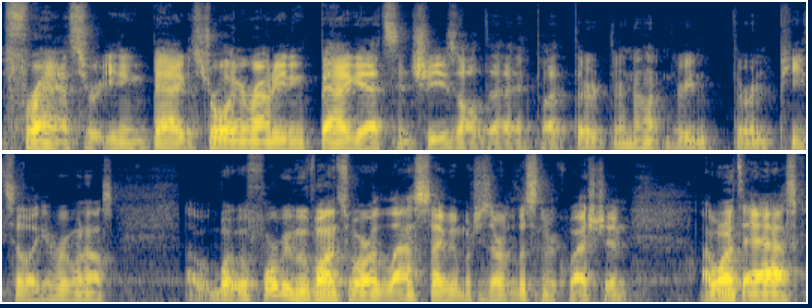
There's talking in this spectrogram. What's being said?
France are eating bag strolling around eating baguettes and cheese all day, but they're they're not. They're eating they're eating pizza like everyone else. Uh, before we move on to our last segment, which is our listener question, I wanted to ask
